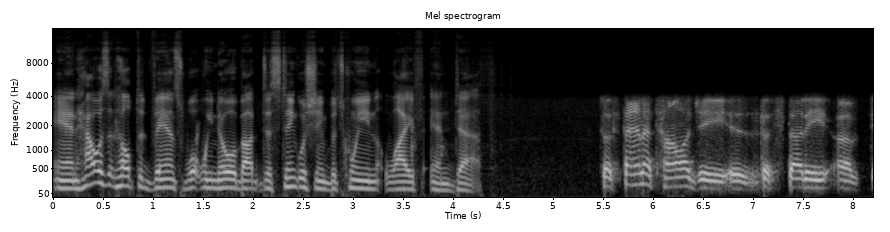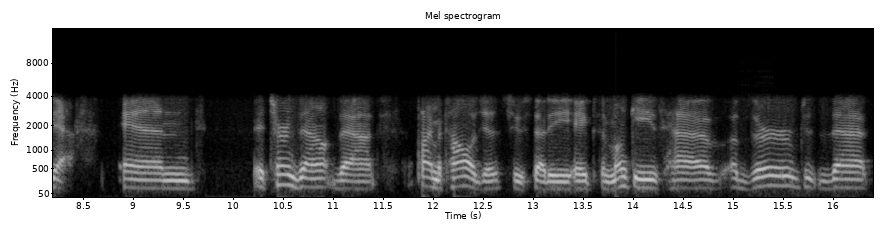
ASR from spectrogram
and how has it helped advance what we know about distinguishing between life and death? So, thanatology is the study of death. And it turns out that primatologists who study apes and monkeys have observed that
